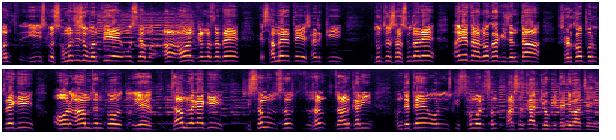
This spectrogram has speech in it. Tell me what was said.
मंत्री इसको संबंधित जो मंत्री है उनसे हम आह्वान करना चाहते हैं कि समय रहते ये सड़क की दुर्दशा सुधारे। अन्यथा अनोखा की जनता सड़कों पर उतरेगी और आम जन को ये जाम लगाएगी। जानकारी हम देते हैं और उसकी समर, सम- भारत सरकार की होगी। धन्यवाद। चाहिए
